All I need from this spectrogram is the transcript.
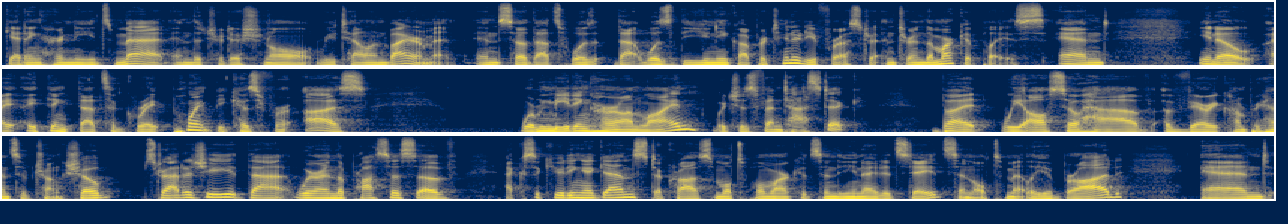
getting her needs met in the traditional retail environment. And so that's was that was the unique opportunity for us to enter in the marketplace. And you know, I, I think that's a great point because for us, we're meeting her online, which is fantastic. But we also have a very comprehensive trunk show strategy that we're in the process of executing against across multiple markets in the United States and ultimately abroad. And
